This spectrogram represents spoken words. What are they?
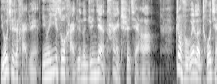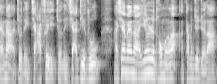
尤其是海军，因为一艘海军的军舰太吃钱了。政府为了筹钱呢，就得加税，就得加地租啊。现在呢，英日同盟了，他们就觉得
